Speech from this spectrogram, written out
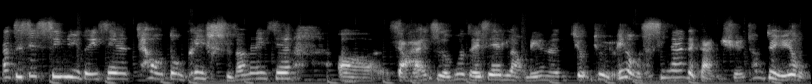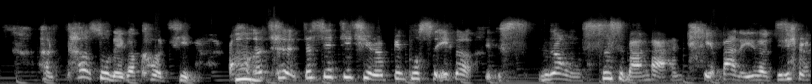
那这些心率的一些跳动可以使到那些。呃，小孩子或者一些老年人就就有一种心安的感觉，他们就有一种很特殊的一个科技。然后，而且这些机器人并不是一个那种死死板板、很铁板的一个机器人，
